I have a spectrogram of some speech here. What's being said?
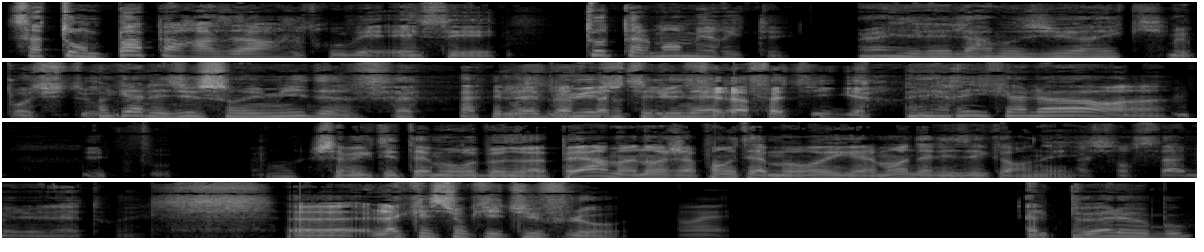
Ça tombe pas par hasard, je trouvais, et c'est totalement mérité. Ouais, il a les larmes aux yeux, Eric. Mais pas du tout. Regarde, les yeux sont humides. Il a C'est la bué sur tes lunettes. C'est la fatigue. Ah, Eric, alors Il est fou. Je savais que tu étais amoureux de Benoît Père, maintenant j'apprends que tu es amoureux également d'Alizé Cornet. Elles sont ça, mes lunettes, oui. Euh, la question qui tue, Flo. Ouais. Elle peut aller au bout?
